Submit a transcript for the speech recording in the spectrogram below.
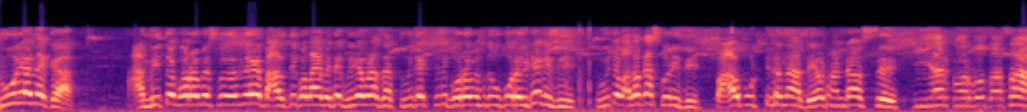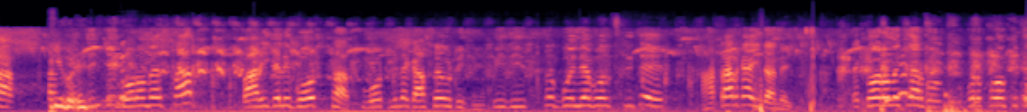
তুই এনেকা আমি তো গরমের সাথে বালতি গলায় বেঁধে ঘুরে বেড়াচ্ছি তুই দেখছিস গরমের সাথে উপরে উঠে গেছিস তুই তো ভালো কাজ করেছিস পাও পুটতেছে না দেহ ঠান্ডা হচ্ছে। কি আর করব চাচা? এদিকে গরমের চাপ বাড়ি গেলে বোট থাপ মোট মিলে গাছে উঠেছি। পিজি তো গইলে বলছি যে হাঁটার কায়দা নেই। এ গরমে কি আর উপরে প্রকৃতি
